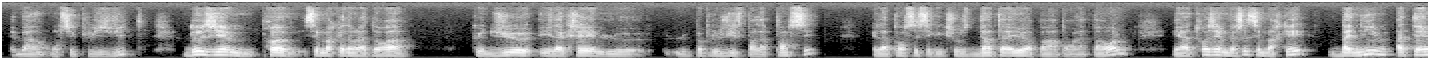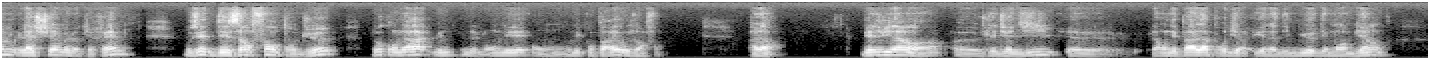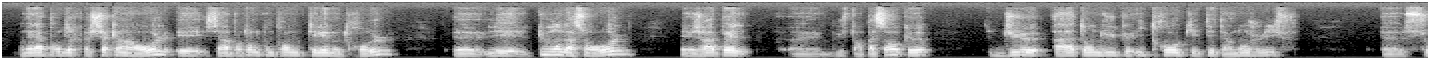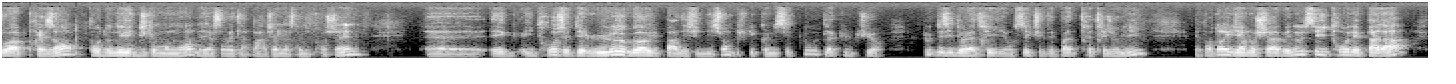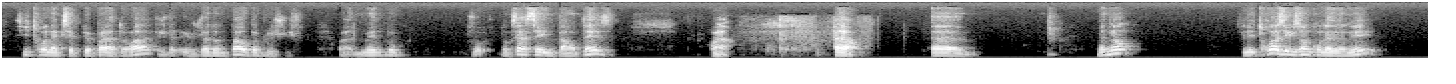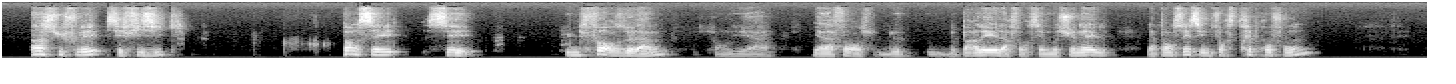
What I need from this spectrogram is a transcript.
eh ben, on s'épuise vite. Deuxième preuve, c'est marqué dans la Torah que Dieu il a créé le, le peuple juif par la pensée. Et la pensée, c'est quelque chose d'intérieur par rapport à la parole. Et un troisième verset, c'est marqué Banim, Atem, Lachem, Elokechem. Vous êtes des enfants pour Dieu. Donc, on, est, on est comparé aux enfants. Alors, bien évidemment, hein, euh, je l'ai déjà dit, euh, là, on n'est pas là pour dire il y en a des mieux, des moins bien. On est là pour dire que chacun a un rôle et c'est important de comprendre quel est notre rôle. Euh, tout le monde a son rôle. Et je rappelle, juste en passant, que Dieu a attendu que Yitro, qui était un non-juif, soit présent pour donner les dix commandements. D'ailleurs, ça va être la paracha de la semaine prochaine. Et Yitro, c'était le goy par définition, puisqu'il connaissait toute la culture, toutes les idolâtries. On sait que ce n'était pas très, très joli. Et pourtant, il dit à Moshe Rabbeinu, si Yitro n'est pas là, si Yitro n'accepte pas la Torah, je ne la donne pas au peuple juif. Mais donc, donc ça, c'est une parenthèse. Voilà. Alors, euh, maintenant, les trois exemples qu'on a donnés, Insuffler, c'est physique. Penser, c'est une force de l'âme. Il y, a, la force de, parler, la force émotionnelle. La pensée, c'est une force très profonde.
